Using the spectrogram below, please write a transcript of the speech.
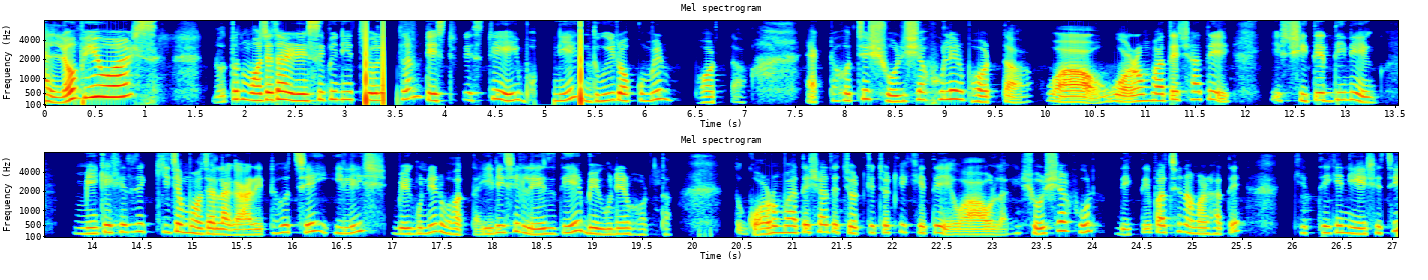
হ্যালো ভিউয়ার্স নতুন মজাদার রেসিপি নিয়ে চলে এলাম টেস্টি টেস্টি এই নিয়ে দুই রকমের ভর্তা। একটা হচ্ছে সরিষা ফুলের ভর্তা। ওয়াও, গরম ভাতের সাথে এই শীতের দিনে মেখে খেতে কী যে মজা লাগে। আর এটা হচ্ছে ইলিশ বেগুনের ভর্তা। ইলিশের লেজ দিয়ে বেগুনের ভর্তা। তো গরম ভাতের সাথে চটকে চটকে খেতে ওয়াও লাগে। সরিষা ফুল দেখতেই পাচ্ছেন আমার হাতে। ক্ষেত থেকে নিয়ে এসেছি।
